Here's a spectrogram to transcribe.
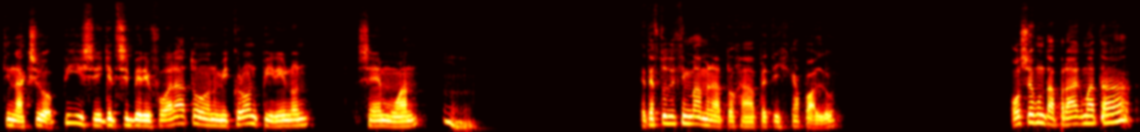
την αξιοποίηση και τη συμπεριφορά των μικρών πυρήνων σε M1. Mm. Γιατί αυτό δεν θυμάμαι να το είχα πετύχει κάπου αλλού. Όσο έχουν τα πράγματα,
